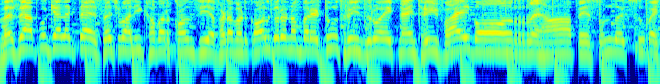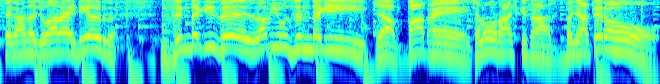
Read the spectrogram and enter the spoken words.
वैसे आपको क्या लगता है, सच वाली खबर कौन सी है? फटाफट कॉल करो नंबर है two three zero eight nine three five और यहाँ पे सुन लो एक सुबह अच्छा गाना जो आ रहा है डियर ज़िंदगी से लव यू ज़िंदगी। क्या बात है। चलो, राज के साथ, बजाते रहो।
